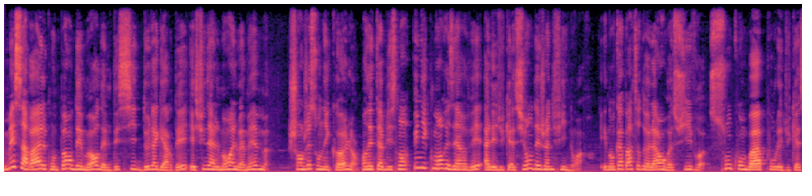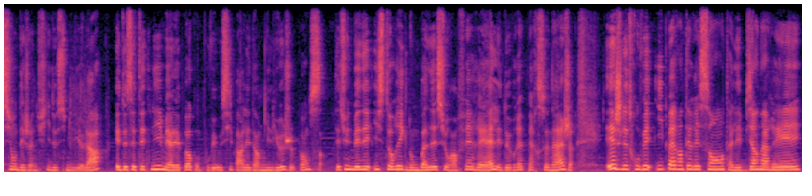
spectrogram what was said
Mais Sarah, elle compte pas en démordre, elle décide de la garder, et finalement, elle va même changer son école en établissement uniquement réservé à l'éducation des jeunes filles noires. Et donc à partir de là, on va suivre son combat pour l'éducation des jeunes filles de ce milieu-là, et de cette ethnie, mais à l'époque on pouvait aussi parler d'un milieu, je pense. C'est une BD historique, donc basée sur un fait réel et de vrais personnages, et je l'ai trouvée hyper intéressante, elle est bien narrée,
